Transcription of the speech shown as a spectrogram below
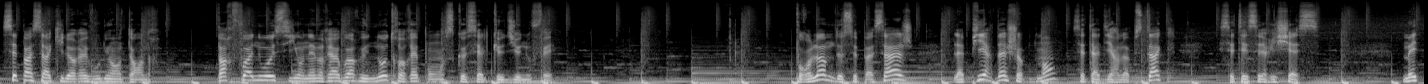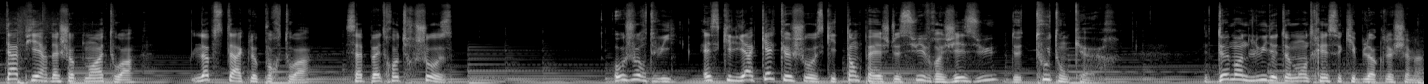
C'est pas ça qu'il aurait voulu entendre. Parfois nous aussi on aimerait avoir une autre réponse que celle que Dieu nous fait. Pour l'homme de ce passage, la pierre d'achoppement, c'est-à-dire l'obstacle, c'était ses richesses. Mais ta pierre d'achoppement à toi, l'obstacle pour toi, ça peut être autre chose. Aujourd'hui, est-ce qu'il y a quelque chose qui t'empêche de suivre Jésus de tout ton cœur? Demande-lui de te montrer ce qui bloque le chemin.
